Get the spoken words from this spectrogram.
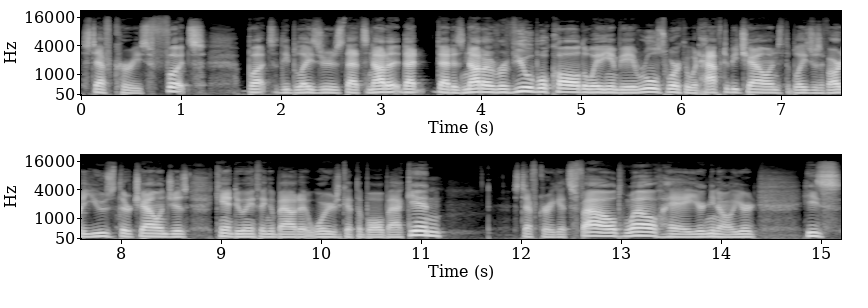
Steph Curry's foot but the Blazers that's not a that that is not a reviewable call the way the NBA rules work. It would have to be challenged. The Blazers have already used their challenges, can't do anything about it. Warriors get the ball back in. Steph Curry gets fouled. Well, hey, you're you know, you're he's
